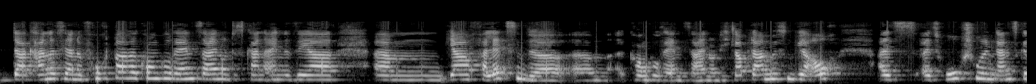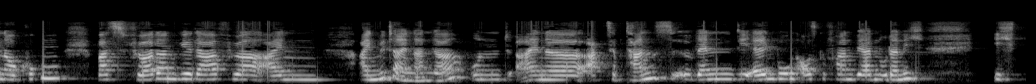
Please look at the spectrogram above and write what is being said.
da kann es ja eine fruchtbare Konkurrenz sein und es kann eine sehr ähm, ja, verletzende ähm, Konkurrenz sein. Und ich glaube, da müssen wir auch als, als Hochschulen ganz genau gucken, was fördern wir da für ein, ein Miteinander und eine Akzeptanz, wenn die Ellenbogen ausgefahren werden oder nicht. Ich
